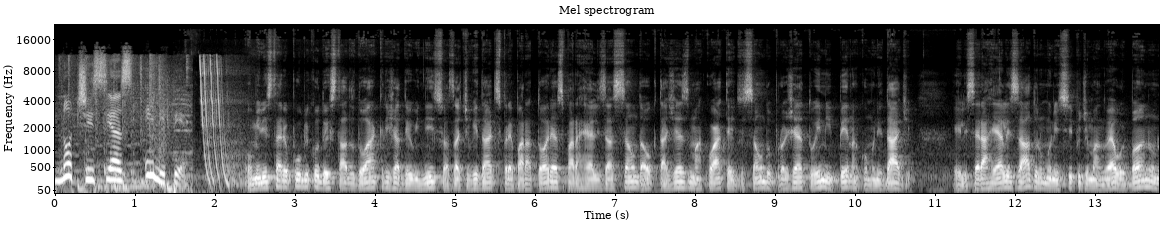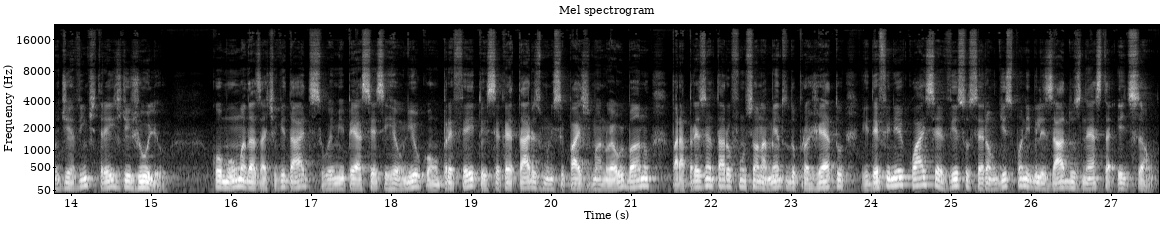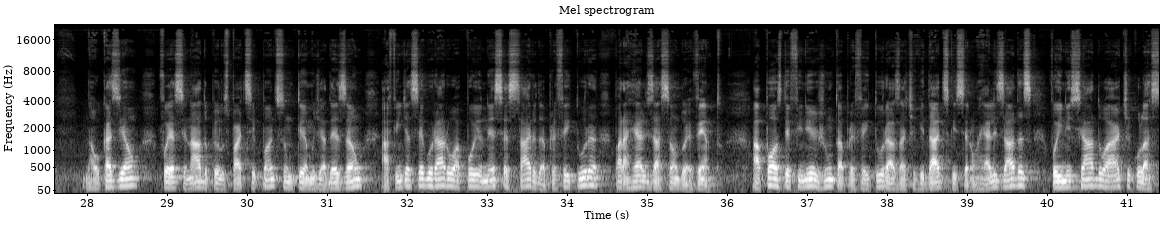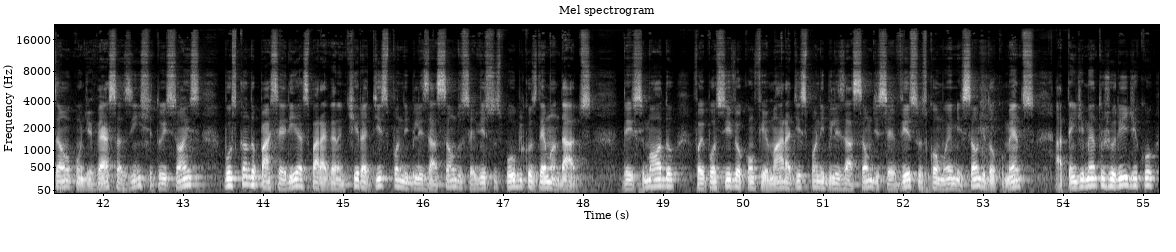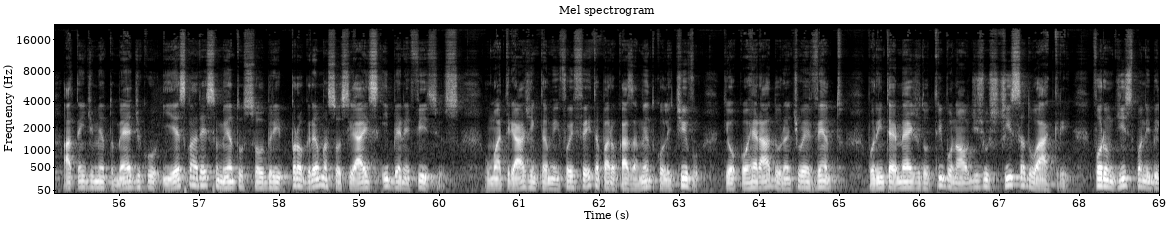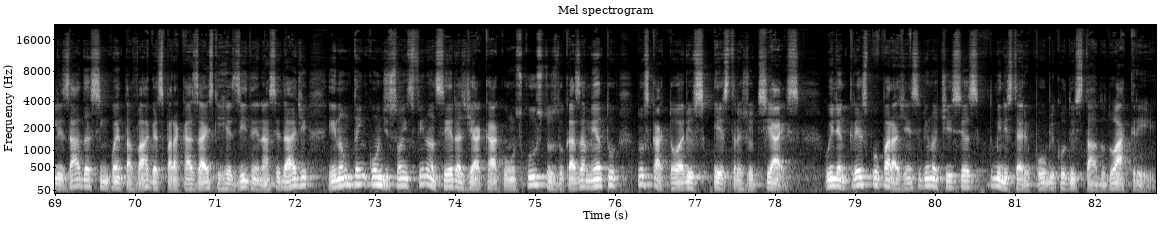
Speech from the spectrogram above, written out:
Notícias MP. O Ministério Público do Estado do Acre já deu início às atividades preparatórias para a realização da 84ª edição do projeto MP na Comunidade. Ele será realizado no município de Manuel Urbano no dia 23 de julho. Como uma das atividades, o MPAC se reuniu com o prefeito e secretários municipais de Manuel Urbano para apresentar o funcionamento do projeto e definir quais serviços serão disponibilizados nesta edição. Na ocasião, foi assinado pelos participantes um termo de adesão a fim de assegurar o apoio necessário da Prefeitura para a realização do evento. Após definir junto à Prefeitura as atividades que serão realizadas, foi iniciado a articulação com diversas instituições, buscando parcerias para garantir a disponibilização dos serviços públicos demandados. Desse modo, foi possível confirmar a disponibilização de serviços como emissão de documentos, atendimento jurídico, atendimento médico e esclarecimento sobre programas sociais e benefícios. Uma triagem também foi feita para o casamento coletivo, que ocorrerá durante o evento. Por intermédio do Tribunal de Justiça do Acre, foram disponibilizadas 50 vagas para casais que residem na cidade e não têm condições financeiras de arcar com os custos do casamento nos cartórios extrajudiciais. William Crespo para a Agência de Notícias do Ministério Público do Estado do Acre.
